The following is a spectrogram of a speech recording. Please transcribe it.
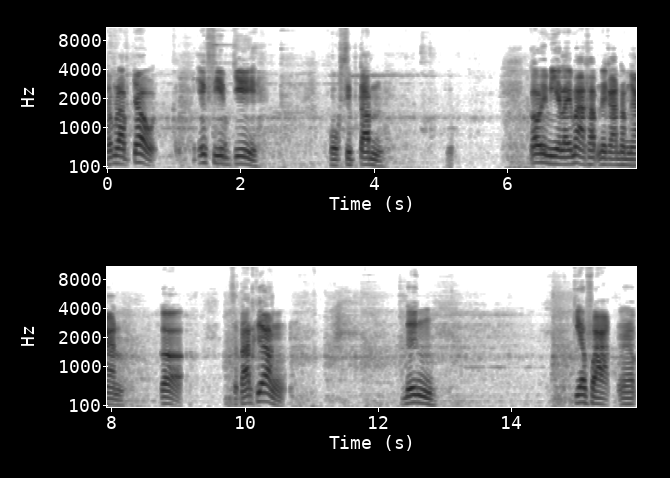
สำหรับเจ้า XCMG 60 ตัน ก็ไม่มีอะไรมากครับในการทำงาน ก็สตาร์ทเครื่อง ดึง เกียร์ฝากนะครับ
